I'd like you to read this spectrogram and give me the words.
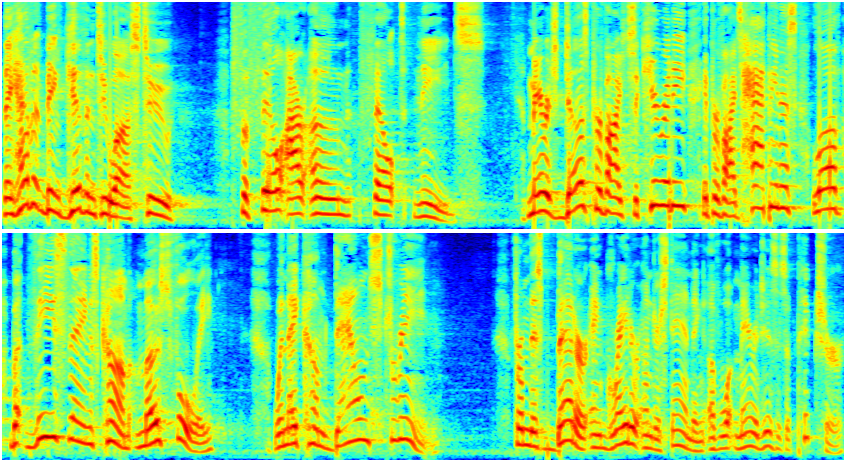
They haven't been given to us to fulfill our own felt needs. Marriage does provide security, it provides happiness, love, but these things come most fully when they come downstream from this better and greater understanding of what marriage is as a picture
